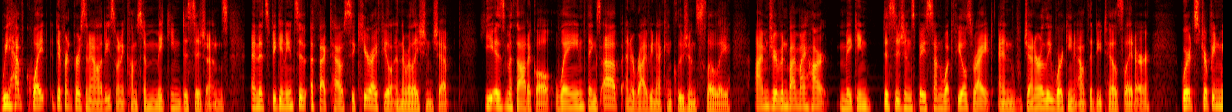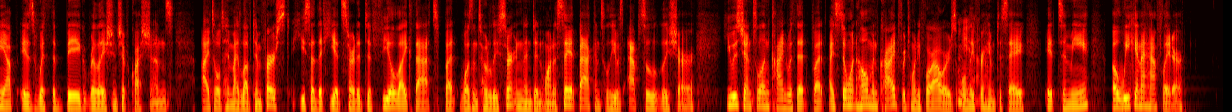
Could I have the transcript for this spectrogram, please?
We have quite different personalities when it comes to making decisions, and it's beginning to affect how secure I feel in the relationship. He is methodical, weighing things up and arriving at conclusions slowly. I'm driven by my heart, making decisions based on what feels right and generally working out the details later. Where it's tripping me up is with the big relationship questions. I told him I loved him first. He said that he had started to feel like that, but wasn't totally certain and didn't want to say it back until he was absolutely sure. He was gentle and kind with it, but I still went home and cried for 24 hours, only Yeah. for him to say it to me a week and a half later.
